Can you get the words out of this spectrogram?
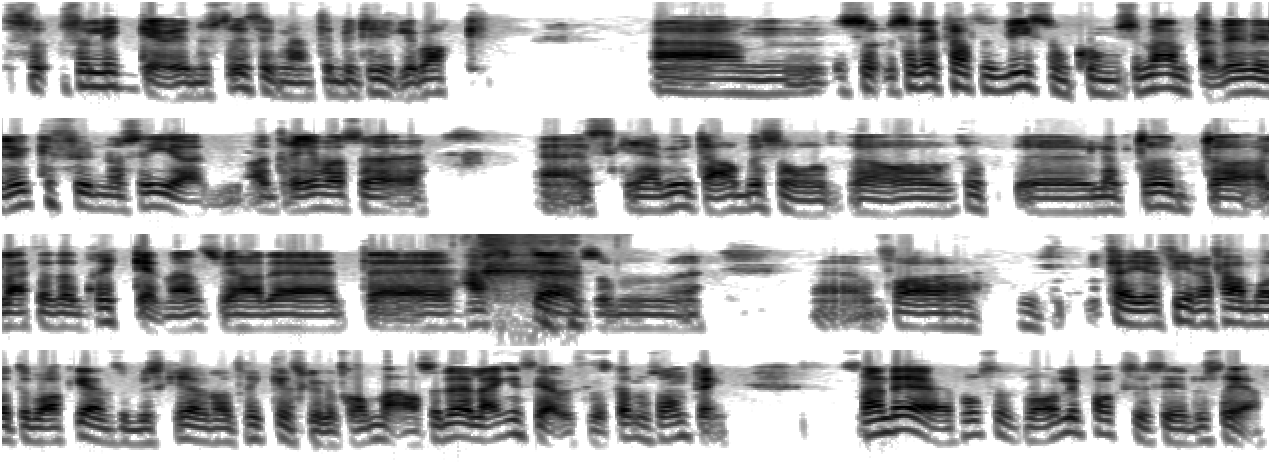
så, så ligger jo industrisegmentet betydelig bak. Um, så, så, det er klart at vi som konsumenter vi vil jo ikke funne oss i å, å drive oss og uh, skrive ut arbeidsordre og uh, løpt rundt og lette etter drikken mens vi hadde et uh, hefte som fra fire-fem år tilbake igjen som beskrev når trikken skulle komme. Altså Det er lenge siden vi slutta med sånne ting. Men det er fortsatt vanlig praksis i industrien.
